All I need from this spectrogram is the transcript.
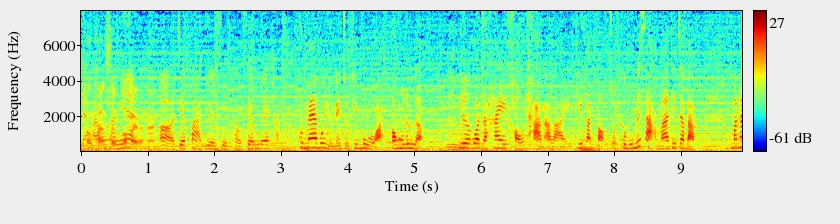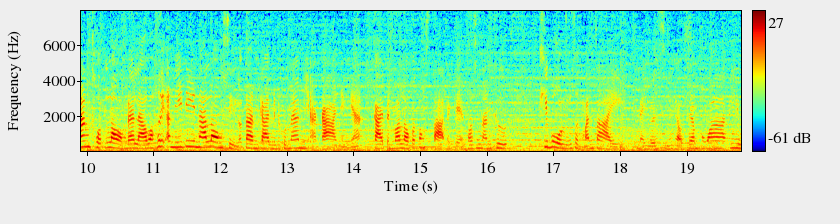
นะต้องคะทานเพราะฉะนั้นเสริมเนี่ยเข้าไปเท่านั้น เอ่อเจี๊ยบฝาก UNC แคลเซียมด้วยค่ะ คุณแม่โบอยู่ในจุดที่โบอะต้องเลือก เลือกว่าจะให้เขาทานอะไรที่มันตอบโจทย์คือโบไม่สามารถที่จะแบบ มานั่งทดลองได้แล้วว่าเฮ้ยอันนี้ดีนะลองสิแล้วตันกลายเป็นคุณแม่มีอาการอย่างเงี้ยกลายเป็นว่าเราก็ต้องสตาร์ทอีกเพราะฉะนั้นคือที่โบรู้สึกมั่นใจในยูเอ็นซีแคลเซียมเพราะว่าพี่ยู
